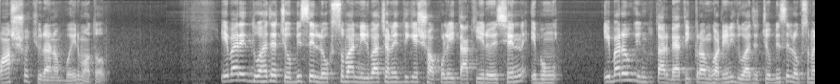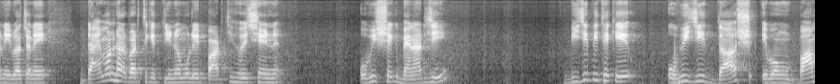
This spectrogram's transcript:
পাঁচশো চুরানব্বইয়ের মতো। এবারে দু হাজার চব্বিশের লোকসভা নির্বাচনের দিকে সকলেই তাকিয়ে রয়েছেন এবং এবারেও কিন্তু তার ব্যতিক্রম ঘটেনি। দু হাজার চব্বিশের লোকসভা নির্বাচনে ডায়মন্ড হারবার থেকে তৃণমূলের প্রার্থী হয়েছেন অভিষেক ব্যানার্জি। বিজেপি থেকে অভিজিৎ দাস এবং বাম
